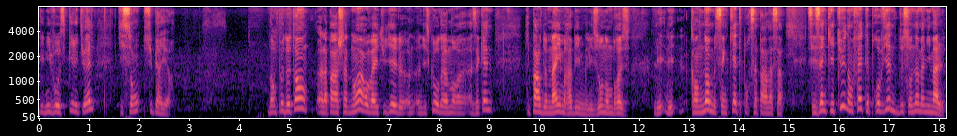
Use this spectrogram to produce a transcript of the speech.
des niveaux spirituels qui sont supérieurs. Dans peu de temps, à la paracha de Noir, on va étudier un, discours de la mort à qui parle de Maïm Rabim, les eaux nombreuses. Les, quand l'homme s'inquiète pour sa parnassa, ces inquiétudes, en fait, proviennent de son âme animale,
